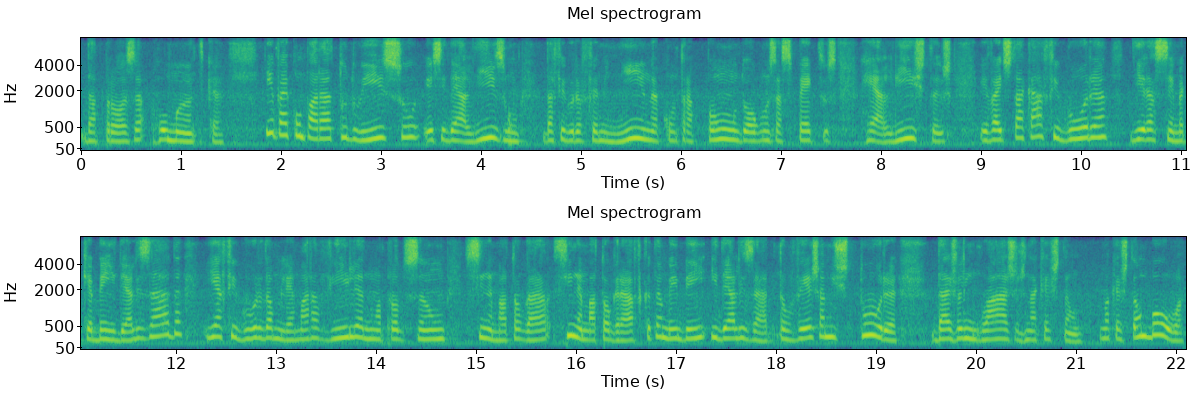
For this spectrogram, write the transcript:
da prosa romântica. E vai comparar tudo isso, esse idealismo da figura feminina, contrapondo alguns aspectos realistas, e vai destacar a figura de Iracema, que é bem idealizada, e a figura da Mulher Maravilha, numa produção cinematográfica também bem idealizada. Então veja a mistura das linguagens na questão. Uma questão boa.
